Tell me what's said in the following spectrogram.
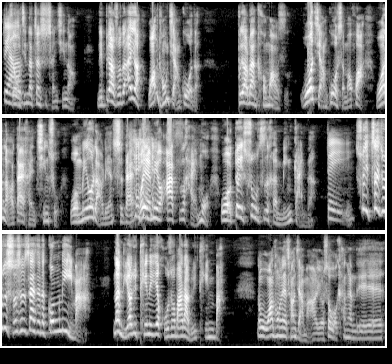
对啊，所以我今天正式澄清了。你不要说的，哎呀，王彤讲过的，不要乱扣帽子。我讲过什么话，我脑袋很清楚，我没有老年痴呆，我也没有阿兹海默，我对数字很敏感的。对，所以这就是实实在在的功力嘛。那你要去听那些胡说八道，你去听吧。那我王同学常讲嘛，啊，有时候我看看那些。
